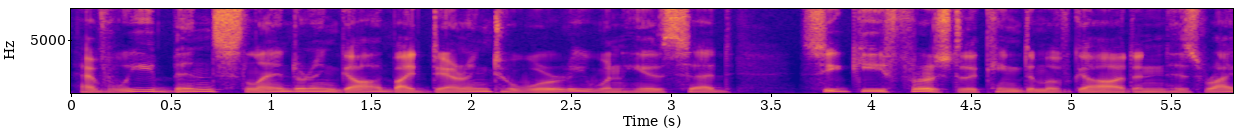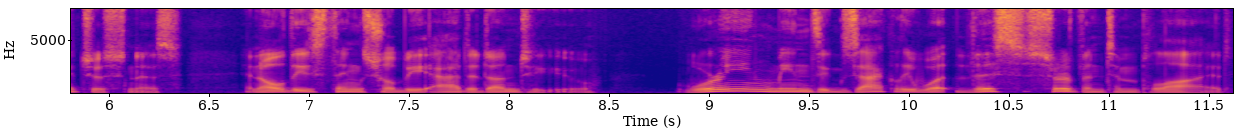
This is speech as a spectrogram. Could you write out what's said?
Have we been slandering God by daring to worry when he has said, Seek ye first the kingdom of God and his righteousness, and all these things shall be added unto you? Worrying means exactly what this servant implied.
